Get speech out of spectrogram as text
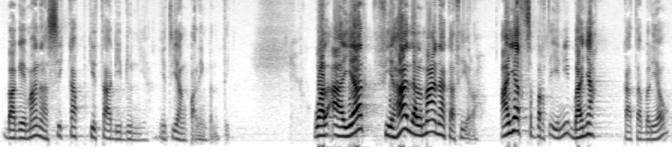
bagaimana sikap kita di dunia. Itu yang paling penting. Wal ayat fi hadzal ma'na katsirah. Ayat seperti ini banyak kata beliau.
